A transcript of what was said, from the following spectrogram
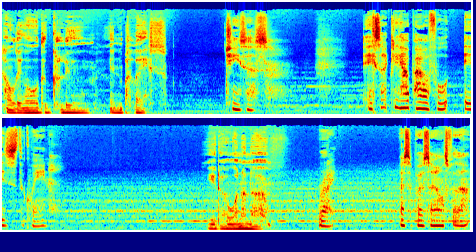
Holding all the gloom in place. Jesus. Exactly how powerful is the Queen? You don't want to know. Right. I suppose I asked for that.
